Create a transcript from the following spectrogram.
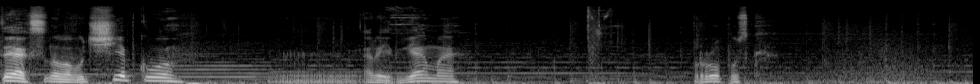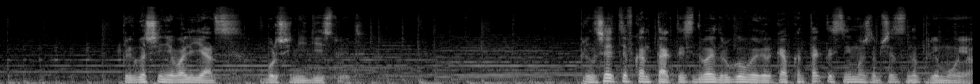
Так, снова в учебку. Рейд гамма. Пропуск. Приглашение в альянс больше не действует. Приглашать тебя в контакт. Если два и другого игрока в контакте, с ним можно общаться напрямую.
